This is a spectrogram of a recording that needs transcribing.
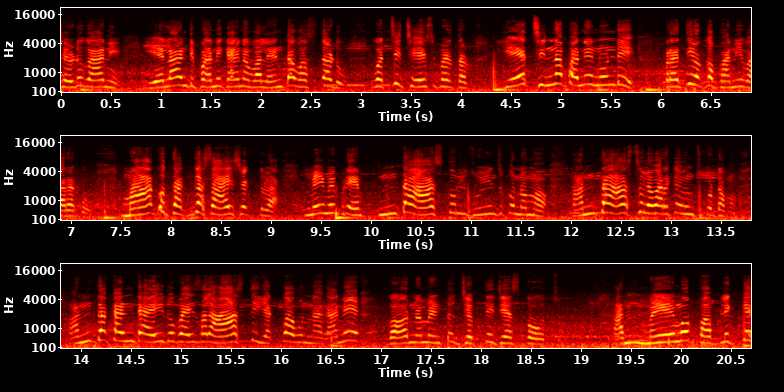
చెడు కానీ ఎలాంటి పనికైనా వాళ్ళ ఎంట వస్తాడు వచ్చి చేసి పెడతాడు. ఏ చిన్న పని నుండి ప్రతి ఒక్క పని వరకు. మాకు తగ్గ సాయశక్తుల మేము ఇప్పుడు ఎంత ఆస్తులు చూయించుకున్నామో అంత ఆస్తుల వరకే ఉంచుకుంటాము. అంతకంటే ఐదు పైసల ఆస్తి ఎక్కువ ఉన్నా కానీ గవర్నమెంట్ జప్తి చేసుకోవచ్చు. మేము పబ్లిక్కే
